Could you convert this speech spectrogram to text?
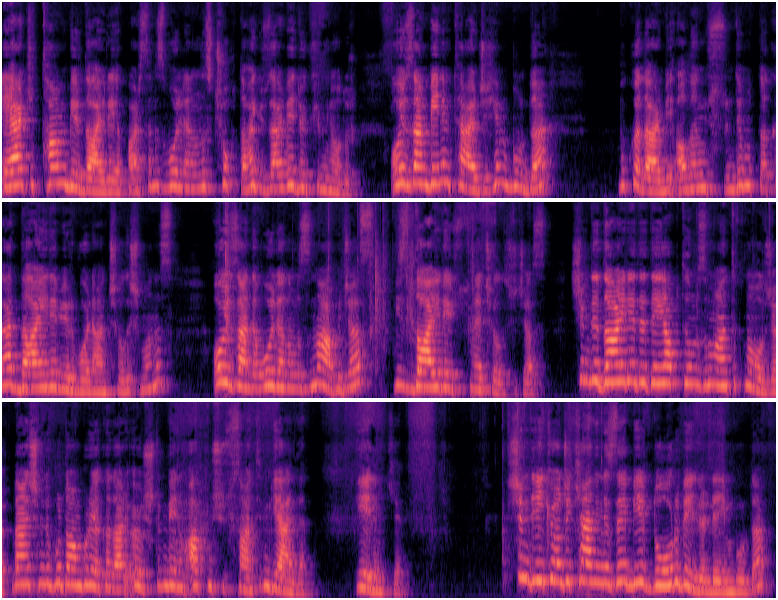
Eğer ki tam bir daire yaparsanız volanınız çok daha güzel ve dökümlü olur. O yüzden benim tercihim burada bu kadar bir alan üstünde mutlaka daire bir volan çalışmanız. O yüzden de volanımızı ne yapacağız? Biz daire üstüne çalışacağız. Şimdi dairede de yaptığımız mantık ne olacak? Ben şimdi buradan buraya kadar ölçtüm. Benim 63 santim geldi. Diyelim ki. Şimdi ilk önce kendinize bir doğru belirleyin burada.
